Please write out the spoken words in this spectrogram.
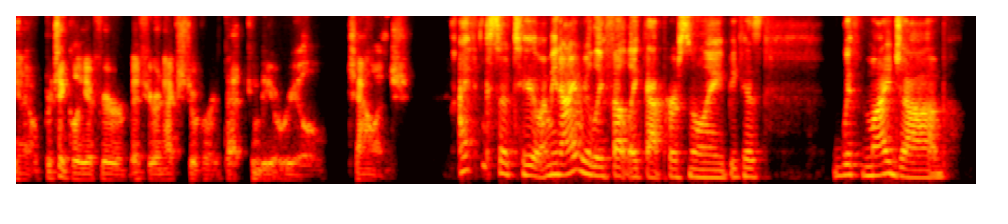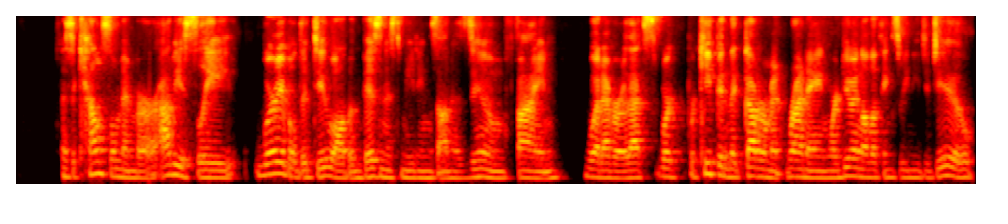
you know, particularly if you're if you're an extrovert, that can be a real challenge. I think so too. I mean, I really felt like that personally because with my job as a council member, obviously we're able to do all the business meetings on a Zoom, fine, whatever. That's we're we're keeping the government running. We're doing all the things we need to do.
